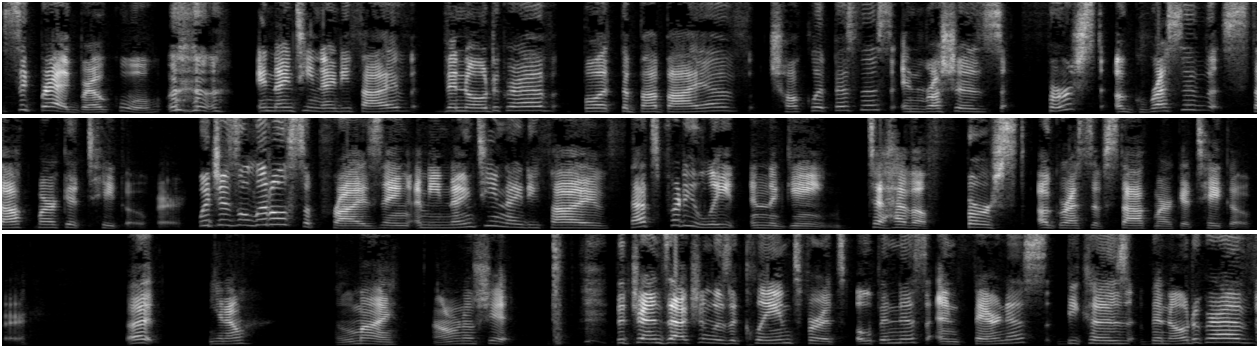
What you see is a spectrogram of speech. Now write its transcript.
sick brag, bro. Cool. in 1995, Vinogradov bought the Babayev chocolate business in Russia's first aggressive stock market takeover, which is a little surprising. I mean, 1995, that's pretty late in the game to have a first aggressive stock market takeover. But, you know, who am I? I don't know shit. The transaction was acclaimed for its openness and fairness because Vinogradov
